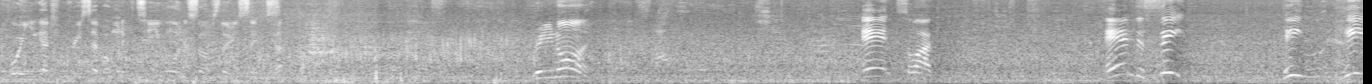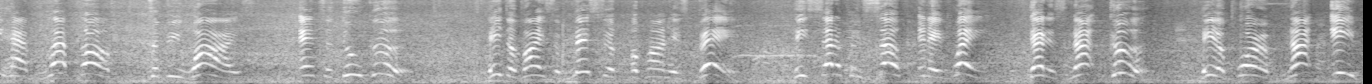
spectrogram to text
Before you got your precept, I'm going to continue on to Psalms 36. Reading on. And Salaki. And deceit. He he hath left off to be wise and to do good. He devised a mischief upon his bed. He set up himself in a way that is not good. He abhorreth not evil.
